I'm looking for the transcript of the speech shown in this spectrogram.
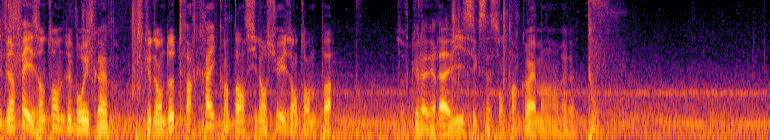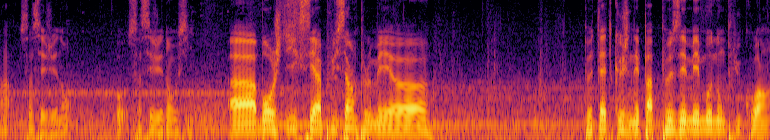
C'est bien fait, ils entendent le bruit quand même. Parce que dans d'autres Far Cry, quand t'es en silencieux, ils entendent pas. Sauf que la vraie vie, c'est que ça s'entend quand même. Hein. euh. Ah, ça c'est gênant. Oh, ça c'est gênant aussi. Euh, bon, je dis que c'est la plus simple, mais euh, peut-être que je n'ai pas pesé mes mots non plus, quoi. hein.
